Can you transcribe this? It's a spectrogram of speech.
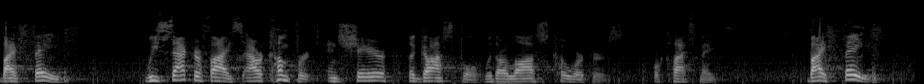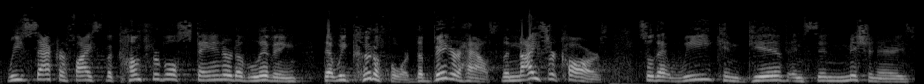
By faith, we sacrifice our comfort and share the gospel with our lost coworkers or classmates. By faith, we sacrifice the comfortable standard of living that we could afford, the bigger house, the nicer cars, so that we can give and send missionaries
